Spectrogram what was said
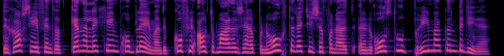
De gastheer vindt dat kennelijk geen probleem, want de koffieautomaten zijn op een hoogte dat je ze vanuit een rolstoel prima kunt bedienen.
